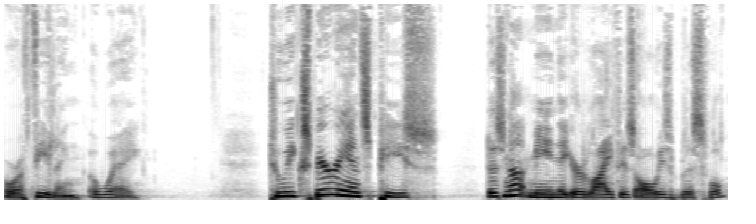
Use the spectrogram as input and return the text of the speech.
or a feeling away. To experience peace does not mean that your life is always blissful.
